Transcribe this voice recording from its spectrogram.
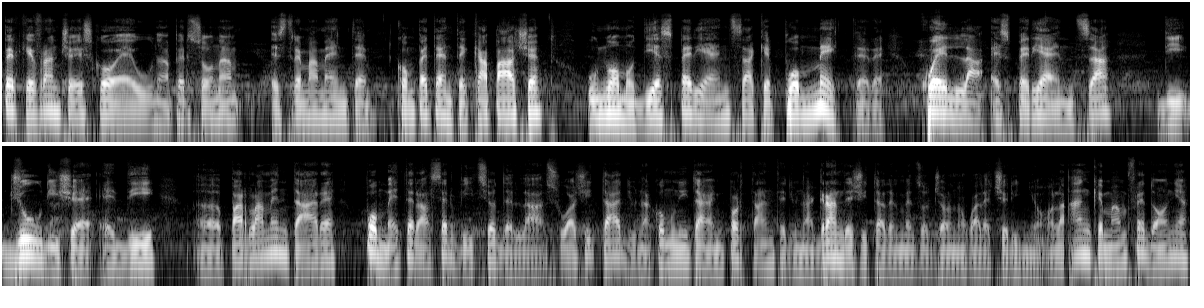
perché Francesco è una persona estremamente competente, capace, un uomo di esperienza che può mettere quella esperienza di giudice e di eh, parlamentare può mettere al servizio della sua città, di una comunità importante, di una grande città del mezzogiorno quale Cerignola. Anche Manfredonia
